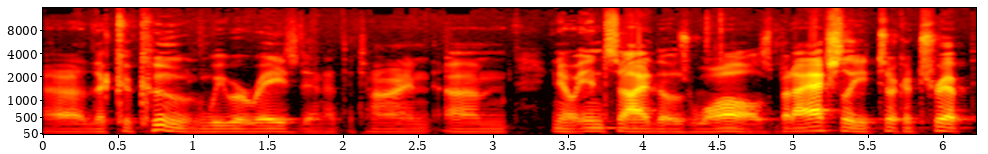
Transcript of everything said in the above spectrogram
uh, the cocoon we were raised in at the time, um, you know, inside those walls. But I actually took a trip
